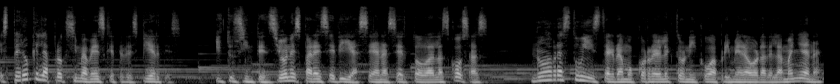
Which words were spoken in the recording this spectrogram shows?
espero que la próxima vez que te despiertes y tus intenciones para ese día sean hacer todas las cosas, no abras tu Instagram o correo electrónico a primera hora de la mañana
